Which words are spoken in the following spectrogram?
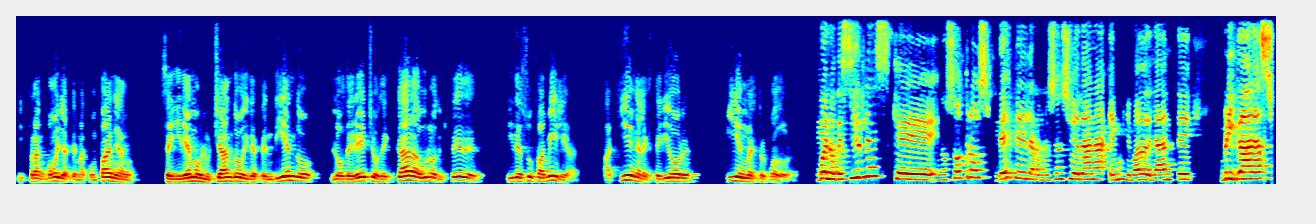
y Frank Moya, que me acompañan, seguiremos luchando y defendiendo los derechos de cada uno de ustedes y de sus familias aquí en el exterior y en nuestro Ecuador. Bueno, decirles que nosotros desde la Revolución Ciudadana hemos llevado adelante brigadas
